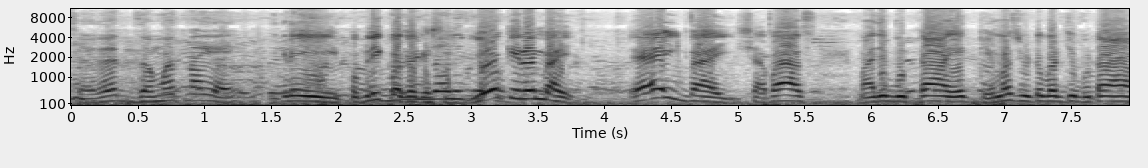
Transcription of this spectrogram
शरद जमत नाही आहे. इकडे पब्लिक बघा कशी यो किरण भाई. ए बाई शाबास. माझी बुट्टा एक फेमस युट्यूबरची बुट्टा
